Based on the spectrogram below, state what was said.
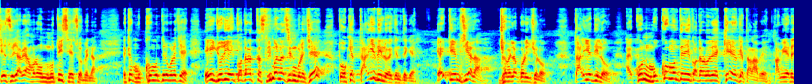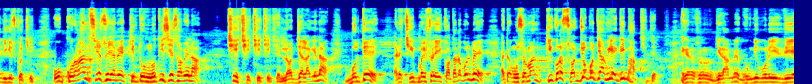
শেষ হয়ে যাবে, আমার উন্নতি শেষ হবে না। এটা মুখ্যমন্ত্রী বলেছে, এই যদি এই কথাটা তসলিমা নাসিন বলেছে, তো ওকে তাড়িয়ে দিল এখান থেকে। এই টিএমসিওয়ালা ঝামেলা করেছিল, তাড়িয়ে দিল। এখন মুখ্যমন্ত্রী এই কথাটা বলে কে ওকে তাড়াবে? আমি এটা জিজ্ঞেস করছি, ও কোরআন শেষ হয়ে যাবে, কিন্তু উন্নতি শেষ হবে না? ছি ছি ছি ছি ছি, লজ্জা লাগে না? বলতে একটা চিফ মিনিস্টার এই কথাটা বলবে, একটা মুসলমান কি করে সহ্য করছে? আমি এটাই ভাবছি যে, এখানে শুনুন, গ্রামে ঘুগনি মুড়ি দিয়ে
